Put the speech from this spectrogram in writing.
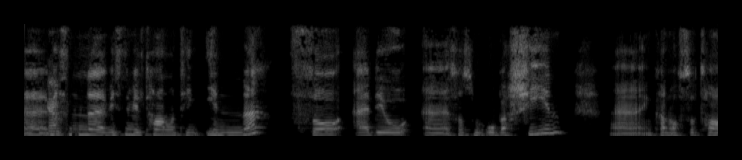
Eh, ja. hvis, en, eh, hvis, en, vil ta noen ting inne, så er det jo eh, sånn som aubergine. en kan også ta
